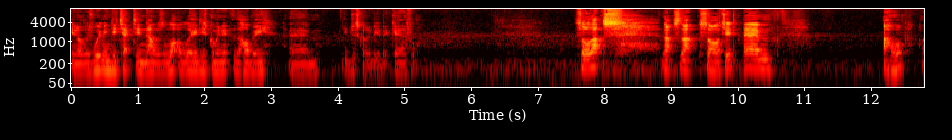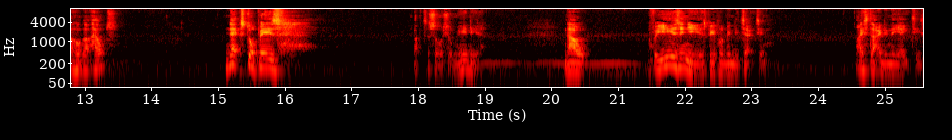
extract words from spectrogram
You know, there's women detecting now. There's a lot of ladies coming into the hobby. Um, you've just got to be a bit careful so that's that's that sorted. Um, I hope I hope that helps. Next up is back to social media. Now, for years and years, people have been detecting. I started in the 80s,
